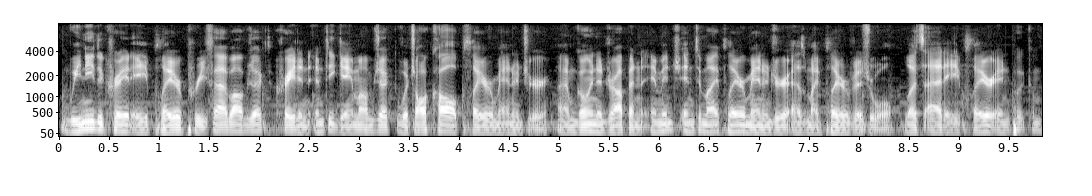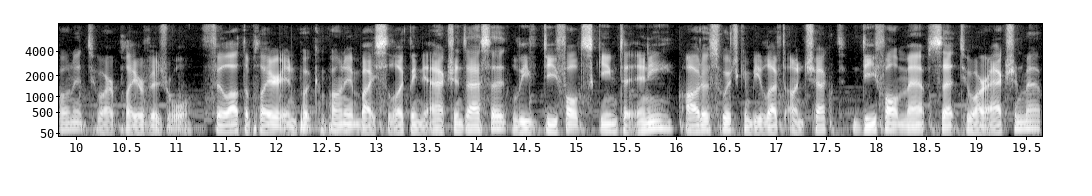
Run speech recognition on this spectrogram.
We need to create a player prefab object, create an empty game object, which I'll call player manager. I'm going to drop an image into my player manager as my player visual. Let's add a player input component to our player visual. Fill out the player input component by selecting the actions asset, leave default scheme to any, auto switch can be left unchecked, default map set to our action map.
